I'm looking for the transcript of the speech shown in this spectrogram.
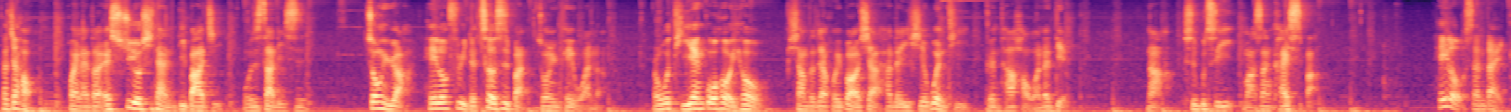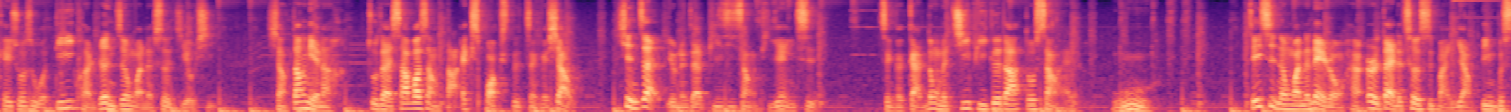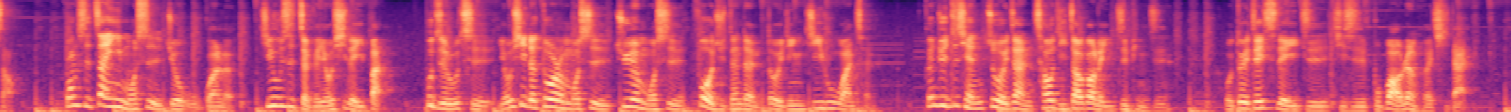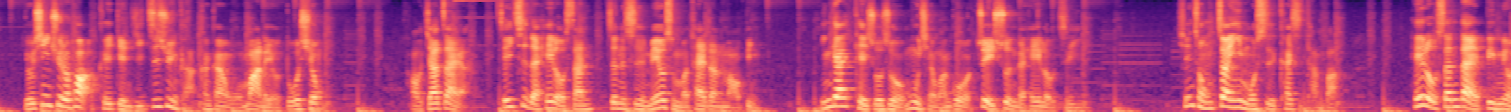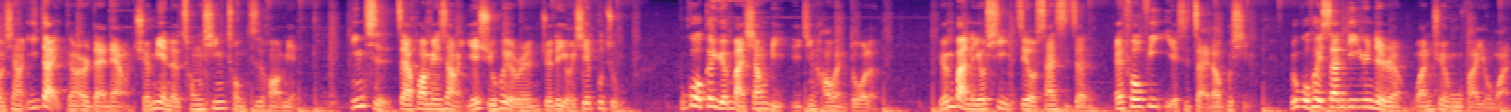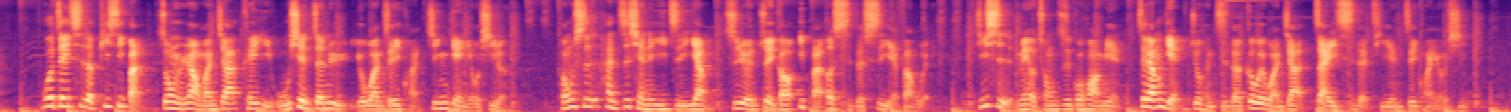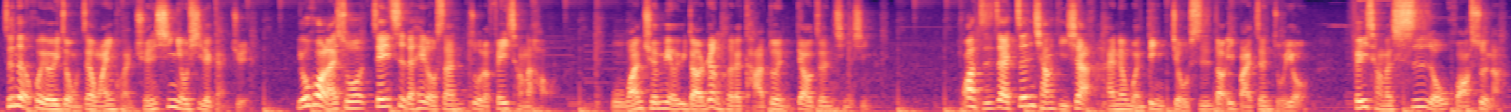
大家好，欢迎来到 SG 游戏谈第八集，我是萨迪斯。终于啊，Halo 3的测试版终于可以玩了。而我体验过后以后，向大家回报一下它的一些问题跟它好玩的点。那事不迟疑，马上开始吧。Halo 三代可以说是我第一款认真玩的射击游戏。想当年啊，坐在沙发上打 Xbox 的整个下午，现在又能在 PC 上体验一次，整个感动的鸡皮疙瘩都上来了。呜。这一次能玩的内容和二代的测试版一样，并不少。光是战役模式就五关了，几乎是整个游戏的一半。不止如此，游戏的多人模式、剧院模式、Forge 等等都已经几乎完成。根据之前最后一战超级糟糕的移植品质，我对这次的移植其实不抱任何期待。有兴趣的话，可以点击资讯卡看看我骂的有多凶。好加载啊，这一次的 Halo 3真的是没有什么太大的毛病，应该可以说是我目前玩过最顺的 Halo 之一。先从战役模式开始谈吧。Halo 三代并没有像一代跟二代那样全面的重新重置画面，因此在画面上也许会有人觉得有一些不足。不过跟原版相比已经好很多了。原版的游戏只有三十帧，FOV 也是窄到不行。如果会 3D 晕的人完全无法游玩。不过这一次的 PC 版终于让玩家可以以无限帧率游玩这一款经典游戏了，同时和之前的移植一样，支援最高一百二十的视野范围。即使没有重置过画面，这两点就很值得各位玩家再一次的体验这款游戏，真的会有一种在玩一款全新游戏的感觉。优化来说，这一次的 Halo 3做得非常的好，我完全没有遇到任何的卡顿掉帧情形，画质在增强底下还能稳定九十到一百帧左右，非常的丝柔滑顺啊。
